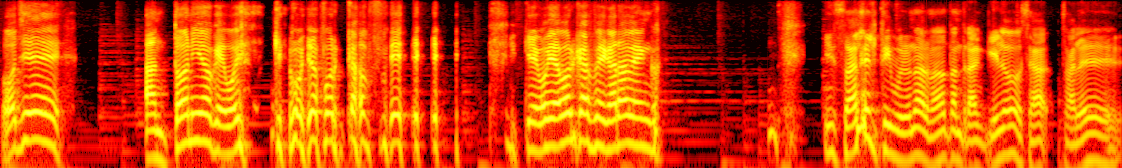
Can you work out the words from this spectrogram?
oye, Antonio, que voy, que voy a por café, que voy a por café, que ahora vengo. Y sale el tiburón armado tan tranquilo, o sea, sale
